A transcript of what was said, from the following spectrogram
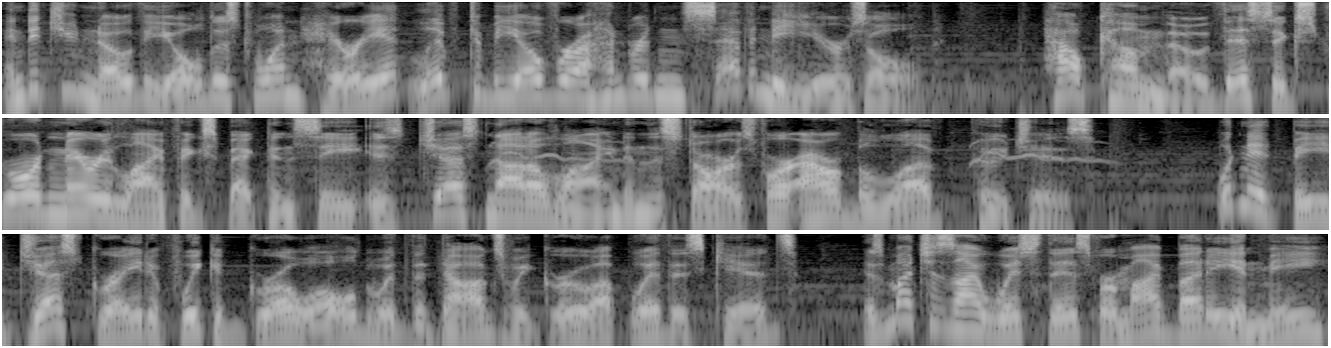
And did you know the oldest one, Harriet, lived to be over 170 years old? How come, though, this extraordinary life expectancy is just not aligned in the stars for our beloved pooches? Wouldn't it be just great if we could grow old with the dogs we grew up with as kids? As much as I wish this for my buddy and me,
